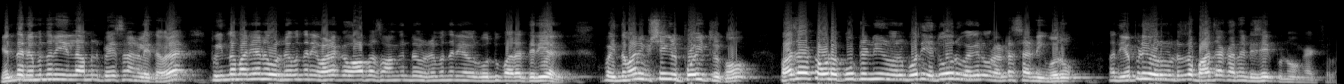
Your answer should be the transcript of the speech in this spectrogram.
எந்த நிபந்தனையும் இல்லாமல் பேசுகிறாங்களே தவிர இப்போ இந்த மாதிரியான ஒரு நிபந்தனை வழக்கை வாபஸ் வாங்குன்ற ஒரு நிபந்தனை அவருக்கு ஒத்துப்பாரா தெரியாது. இப்போ இந்த மாதிரி விஷயங்கள் போயிட்டுருக்கோம். பாஜகவோட கூட்டணின்னு வரும்போது ஏதோ ஒரு வகையில் ஒரு அண்டர்ஸ்டாண்டிங் வரும். அது எப்படி வரும்ன்றதை பாஜக தான் டிசைட் பண்ணுவாங்க ஆக்சுவலாக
